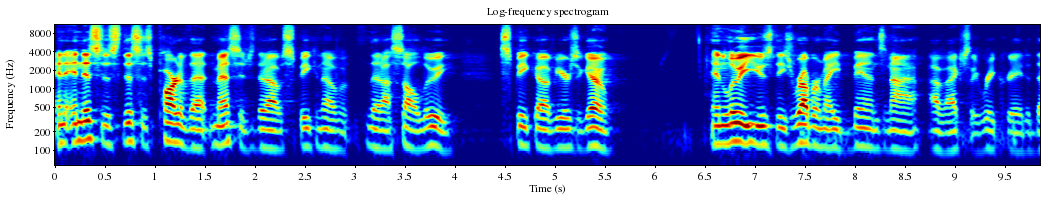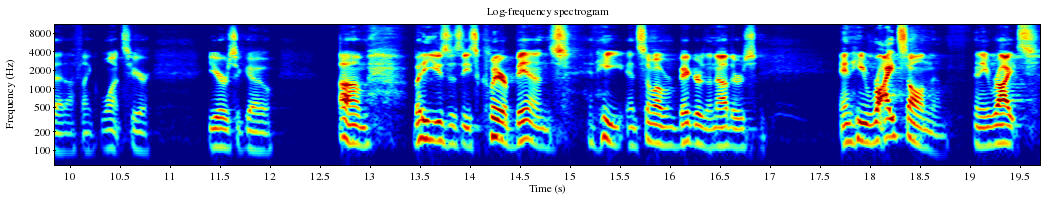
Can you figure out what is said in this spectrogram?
and, and this, is, this is part of that message that I was speaking of that I saw Louis speak of years ago. And Louis used these Rubbermaid bins, and I, I've actually recreated that, I think, once here years ago. Um, but he uses these clear bins, and, he, and some of them bigger than others and he writes on them. And he writes,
